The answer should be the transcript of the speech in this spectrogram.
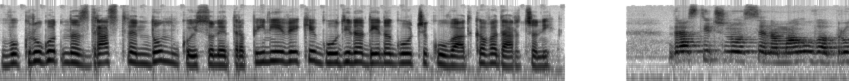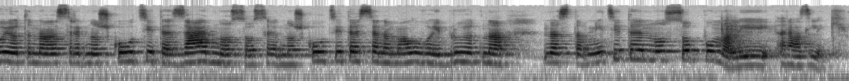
во кругот на здравствен дом кој со нетрпение веќе година дена го очекуваат кавадарчани. Драстично се намалува бројот на средношколците, заедно со средношколците се намалува и бројот на наставниците, но со помали разлики.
